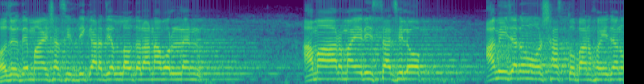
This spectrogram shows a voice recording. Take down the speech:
হজরতে মায়েশা সিদ্দিকা রাজি আল্লাহ তালানা বললেন, আমার মায়ের ইচ্ছা ছিল আমি যেন স্বাস্থ্যবান হয়ে যেন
